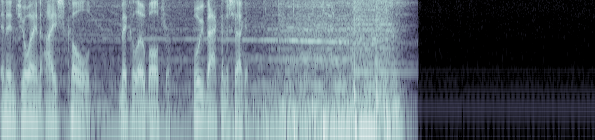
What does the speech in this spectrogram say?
and enjoy an ice cold Michelob Ultra. We'll be back in a second.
